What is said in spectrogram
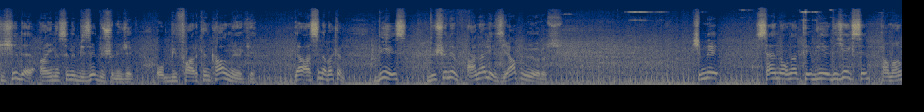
kişi de aynısını bize düşünecek. O bir farkın kalmıyor ki. Ya aslında bakın biz düşünüp analiz yapmıyoruz. Şimdi sen ona tebliğ edeceksin. Tamam.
